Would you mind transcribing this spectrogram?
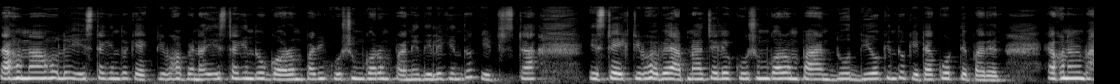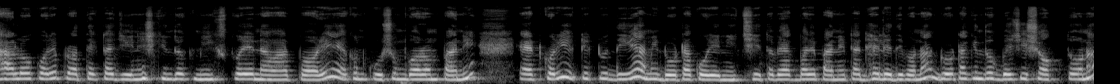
তাহলে না হলে ইস্টটা কিন্তু অ্যাক্টিভ হবে না। ইস্টটা কিন্তু গরম পানি, কুসুম গরম পানি দিলে কিন্তু ইস্টটা ইস্টটা অ্যাক্টিভ হবে। আপনার চাইলে কুসুম গরম পান, দুধ দিয়েও কিন্তু এটা করতে পারেন। এখন আমি ভালো করে প্রত্যেকটা জিনিস কিন্তু মিক্স করে নেওয়ার পরে এখন কুসুম গরম পানি অ্যাড করি, একটু একটু দিয়ে আমি ডোটা করে নিচ্ছি। তবে একবারে পানিটা ঢেলে দিব না, ডোটা কিন্তু বেশি শক্ত না,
